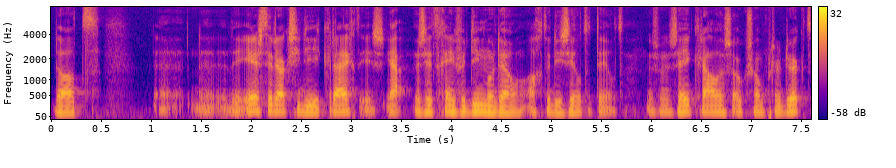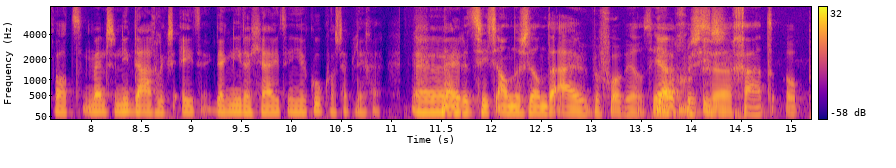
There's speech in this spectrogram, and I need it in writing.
dat uh, de, de, eerste reactie die je krijgt is... ja, er zit geen verdienmodel achter die zilteteelten. Dus een zeekraal is ook zo'n product wat mensen niet dagelijks eten. Ik denk niet dat jij het in je koelkast hebt liggen. Uh, nee, dat is iets anders dan de ui bijvoorbeeld. Die ja, heel goed uh, gaat op,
